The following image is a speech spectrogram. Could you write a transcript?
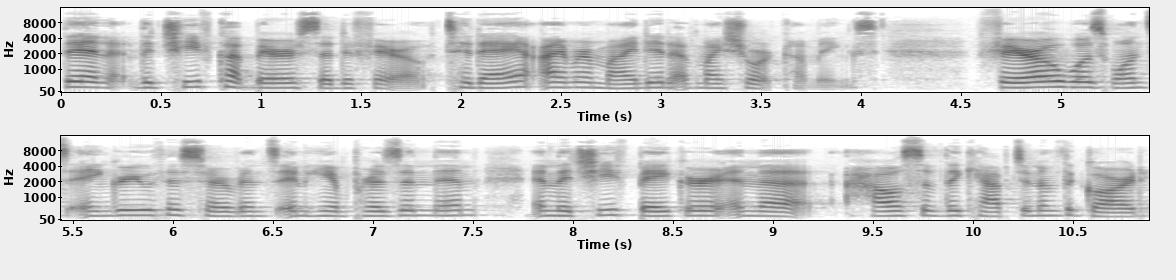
Then the chief cupbearer said to Pharaoh, Today I am reminded of my shortcomings. Pharaoh was once angry with his servants, and he imprisoned them, and the chief baker in the house of the captain of the guard.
